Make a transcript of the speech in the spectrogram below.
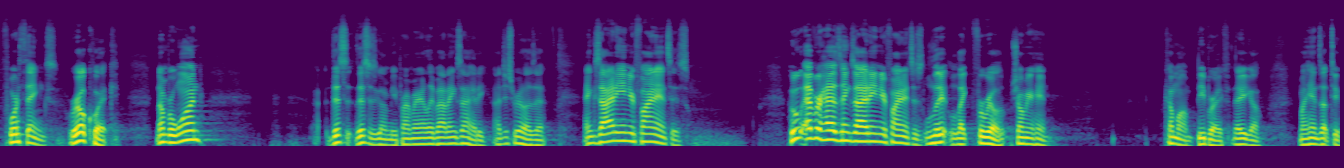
Four things, real quick. Number one, this, this is going to be primarily about anxiety. I just realized that. Anxiety in your finances. Whoever has anxiety in your finances, like for real, show me your hand. Come on, be brave. There you go. My hand's up too.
